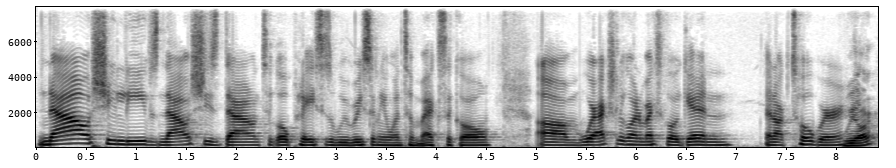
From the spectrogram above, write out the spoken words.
Now she leaves. Now she's down to go places. We recently went to Mexico. Um, we're actually going to Mexico again in October. We are?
